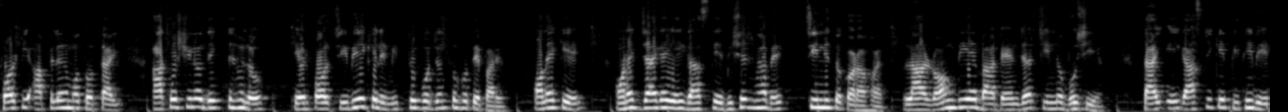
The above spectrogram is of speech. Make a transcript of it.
ফলটি আপেলের মতো, তাই আকর্ষণীয় দেখতে হলেও এর ফল চিবিয়ে খেলে মৃত্যু পর্যন্ত হতে পারে। অনেকে অনেক জায়গায় এই গাছকে বিশেষভাবে চিহ্নিত করা হয়। লাল রং দিয়ে বা ডেঞ্জার চিহ্ন বসিয়ে। তাই এই গাছটিকে পৃথিবীর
